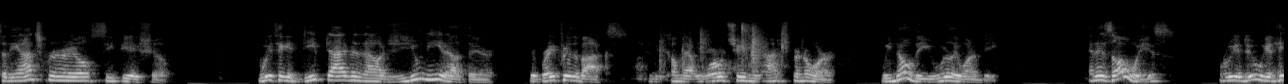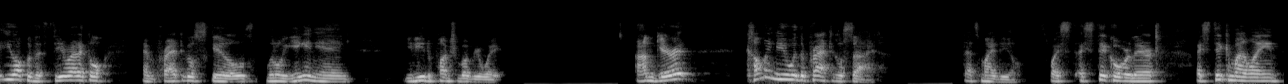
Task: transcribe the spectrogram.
to the Entrepreneurial CPA Show. We take a deep dive into knowledge you need out there to break free of the box and become that world changing entrepreneur we know that you really want to be. And as always, what are we going to do? We're going to hit you up with the theoretical and practical skills, little yin and yang. You need to punch above your weight. I'm Garrett, coming to you with the practical side. That's my deal. That's why I stick over there. I stick in my lane.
